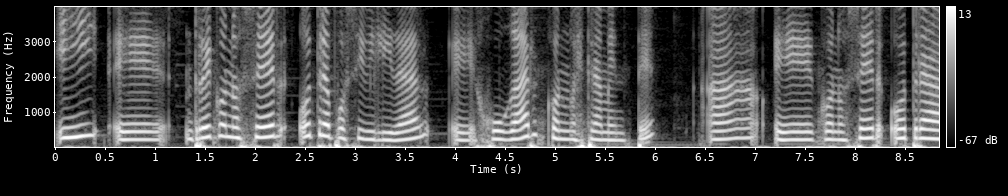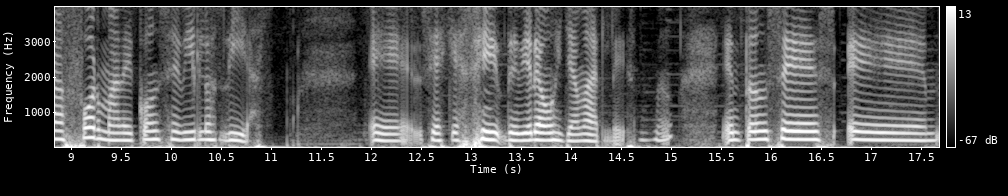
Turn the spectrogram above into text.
y eh, reconocer otra posibilidad, eh, jugar con nuestra mente a eh, conocer otra forma de concebir los días, si es que así debiéramos llamarles. ¿no? Entonces, eh,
